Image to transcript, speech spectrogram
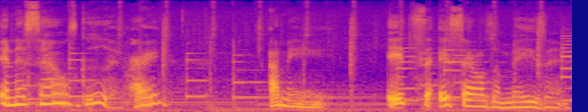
And it sounds good, right? I mean, it's it sounds amazing.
